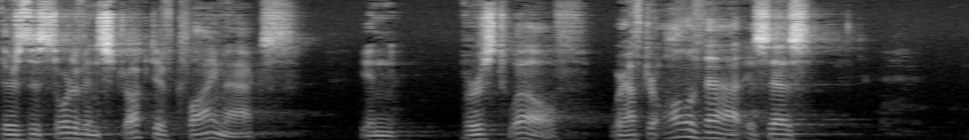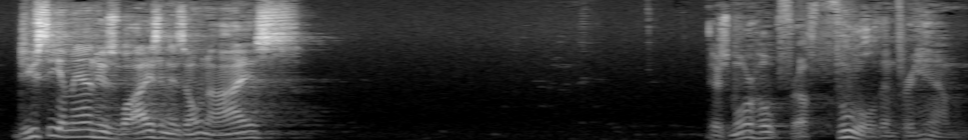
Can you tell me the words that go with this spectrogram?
there's this sort of instructive climax in verse 12, where after all of that, it says, Do you see a man who's wise in his own eyes? There's more hope for a fool than for him.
